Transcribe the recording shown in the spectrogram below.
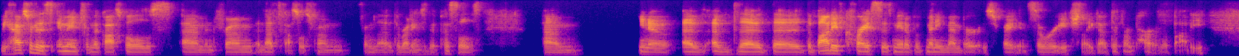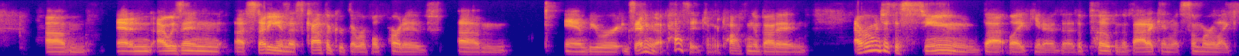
we have sort of this image from the gospels um, and from and that's gospels from from the, the writings of the epistles um, you know of, of the the the body of christ is made up of many members right? And so we're each like a different part of the body. Um, and I was in a study in this Catholic group that we're both part of, um, and we were examining that passage and we are talking about it, and everyone just assumed that like you know the the Pope and the Vatican was somewhere like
